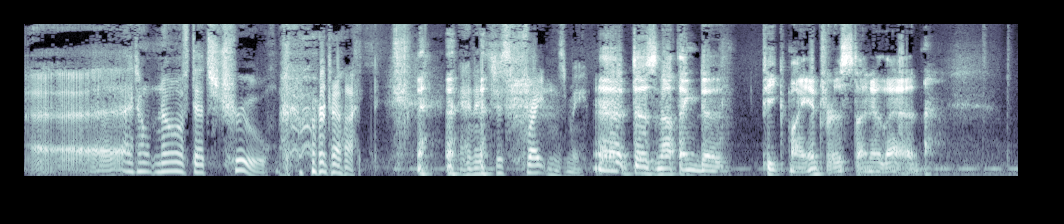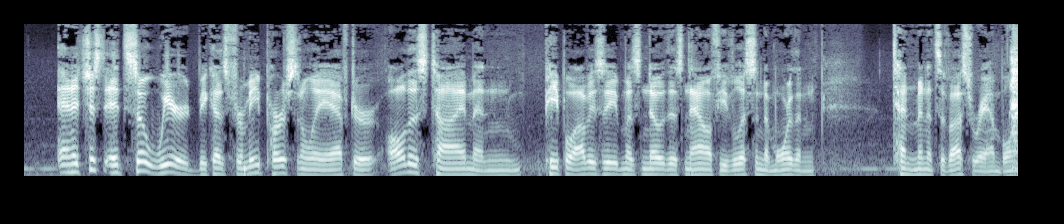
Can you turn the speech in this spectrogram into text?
uh, I don't know if that's true or not, and it just frightens me. It does nothing to pique my interest. I know that. and it's just it's so weird because for me personally after all this time and people obviously must know this now if you've listened to more than 10 minutes of us rambling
